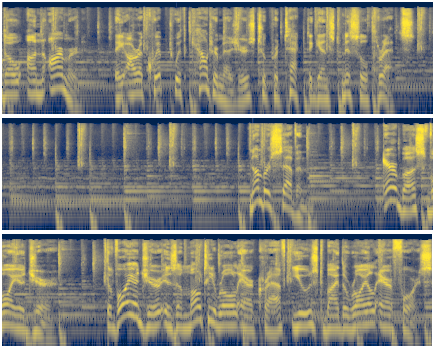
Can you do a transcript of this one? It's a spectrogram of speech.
Though unarmored, they are equipped with countermeasures to protect against missile threats. Number 7. Airbus Voyager The Voyager is a multi-role aircraft used by the Royal Air Force,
